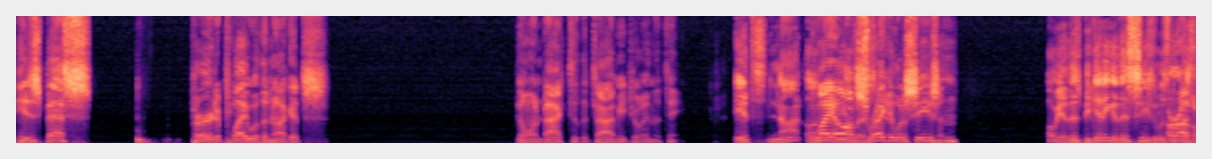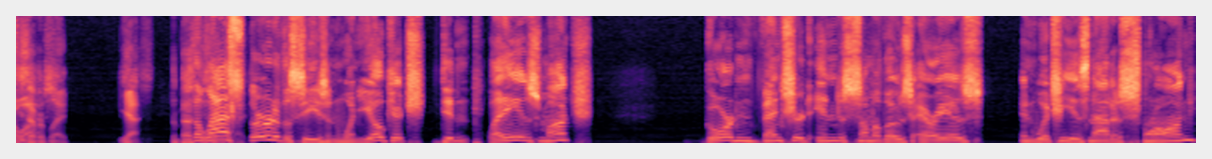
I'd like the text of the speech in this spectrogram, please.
his best period of play with the Nuggets. Going back to the time he joined the team, It's not playoffs, regular season, Oh yeah, this beginning of this season was the best he's ever played. Yes, the best. the last third of the season when Jokic didn't play as much, Gordon ventured into some of those areas in which he is not as strong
